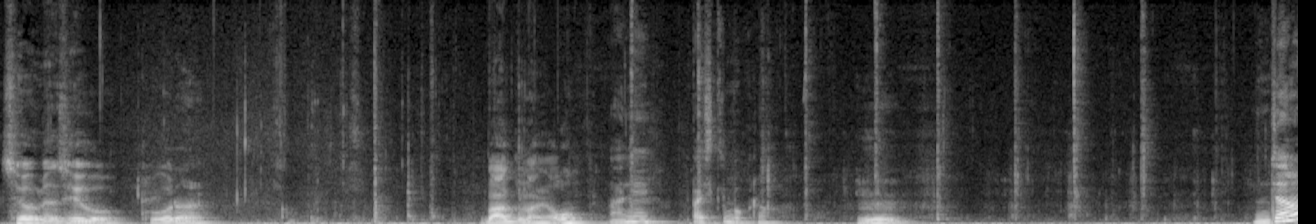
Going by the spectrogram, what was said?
새우면 새우. 그거를 말도 말라고? 아니 맛있게 먹으라고 음. 괜찮아?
